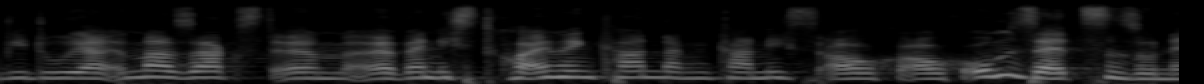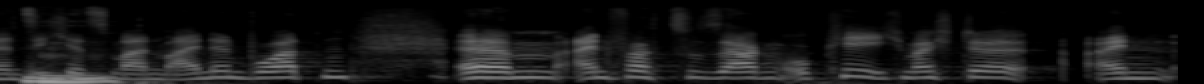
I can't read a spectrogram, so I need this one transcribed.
wie du ja immer sagst, ähm, äh, wenn ich es träumen kann, dann kann ich es auch, auch umsetzen, so nennt sich mhm. jetzt mal in meinen Worten. Ähm, einfach zu sagen, okay, ich möchte ein,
